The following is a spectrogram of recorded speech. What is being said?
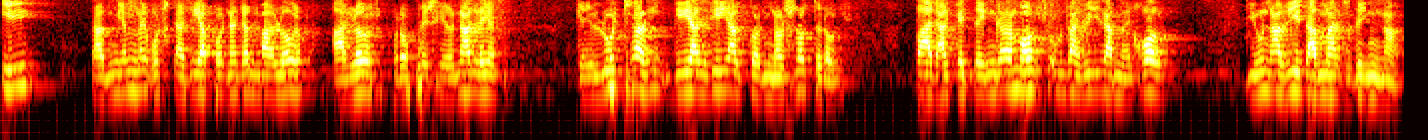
Y también me gustaría poner en valor a los profesionales que luchan día a día con nosotros para que tengamos una vida mejor y una vida más digna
